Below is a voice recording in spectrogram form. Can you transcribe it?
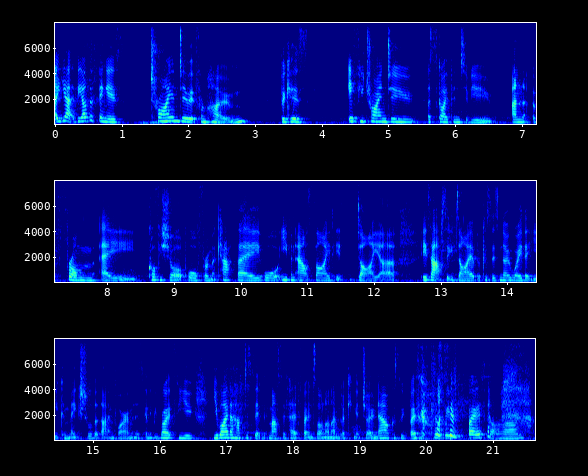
uh, yeah, the other thing is try and do it from home because if you try and do a Skype interview and from a coffee shop or from a cafe or even outside, it's dire. It's absolutely dire because there's no way that you can make sure that that environment is going to be right for you. You either have to sit with massive headphones on, and I'm looking at Joe now because we've both got Because we've both got them on.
